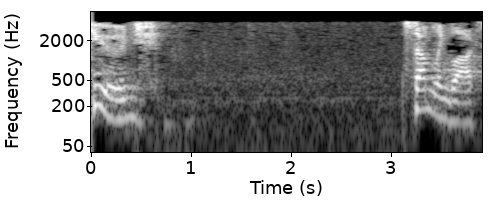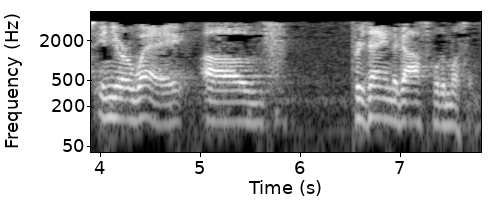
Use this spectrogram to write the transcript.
huge stumbling blocks in your way of presenting the gospel to Muslims.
